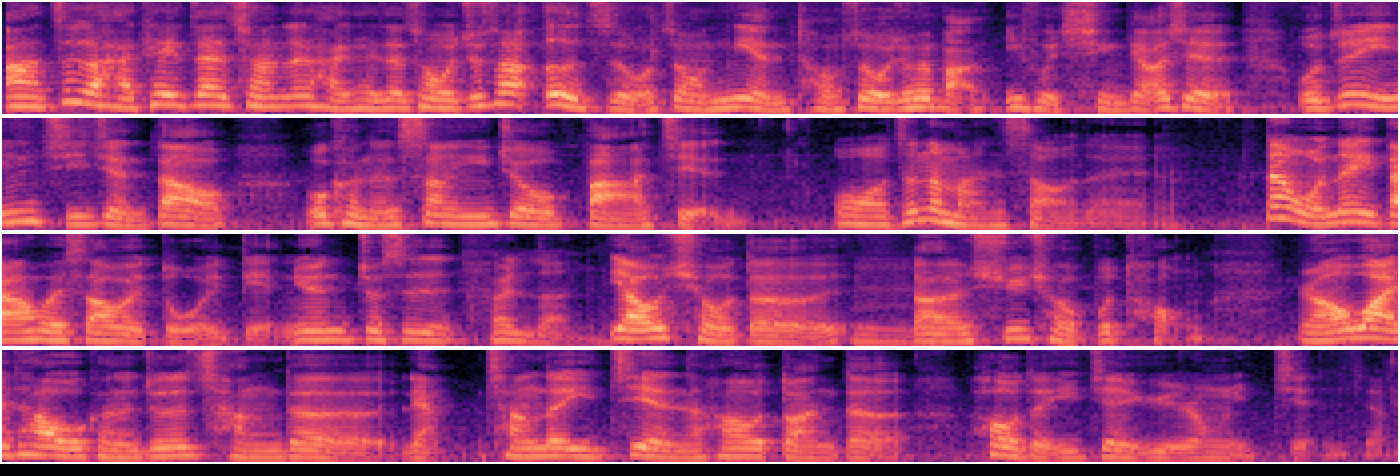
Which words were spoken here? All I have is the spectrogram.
啊，这个还可以再穿，这个还可以再穿，我就是要遏制我这种念头，所以我就会把衣服清掉。而且我最近已经极简到，我可能上衣就八件，哇，真的蛮少的耶。但我内搭会稍微多一点，因为就是会冷，要求的呃需求不同。然后外套我可能就是长的两长的一件，然后短的厚的一件，羽绒一件这样。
